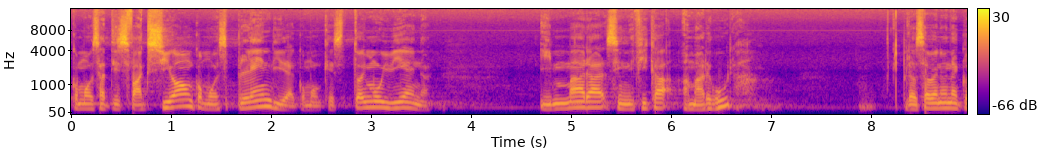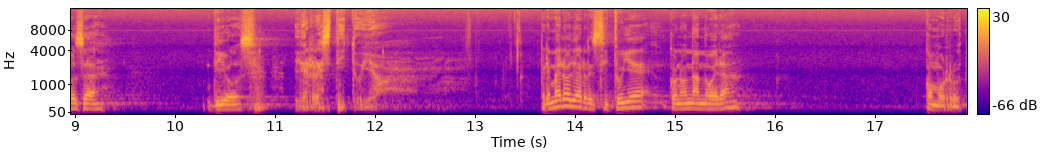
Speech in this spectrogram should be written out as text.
como satisfacción, como espléndida, como que estoy muy bien. Y Mara significa amargura. Pero saben una cosa, Dios le restituyó. Primero le restituye con una nuera como Ruth.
